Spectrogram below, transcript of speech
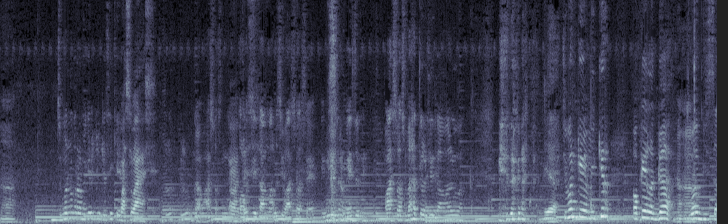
Nah, cuman lu pernah mikir juga sih kayak was was lu lu nggak was was enggak Oh, kalau terus? cerita sama lu sih was was ya. Ini intermezzo nih. Was was banget tuh cerita sama lu mah gitu kan. Iya. cuman kayak mikir oke lega. Heeh. gua bisa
